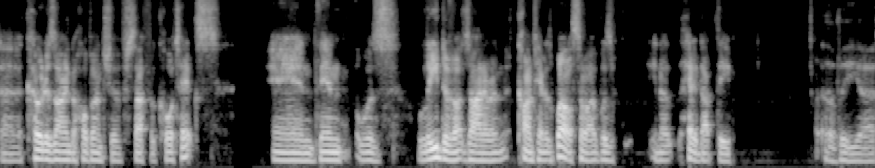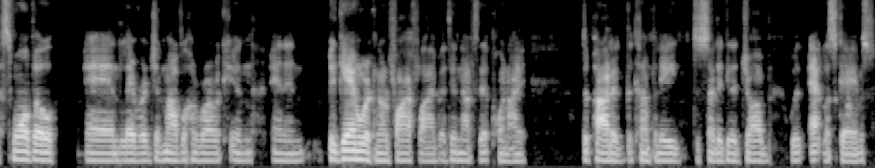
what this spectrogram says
uh, co-designed a whole bunch of stuff for Cortex, and then was lead designer and content as well. So I was you know, headed up the uh, the uh, Smallville and Leverage and Marvel Heroic, and and then began working on Firefly. But then after that point, I departed the company, decided to get a job with Atlas Games,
